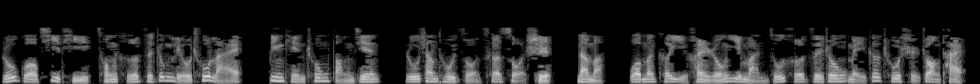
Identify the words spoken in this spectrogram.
如果气体从盒子中流出来，并填充房间，如上图左侧所示，那么我们可以很容易满足盒子中每个初始状态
